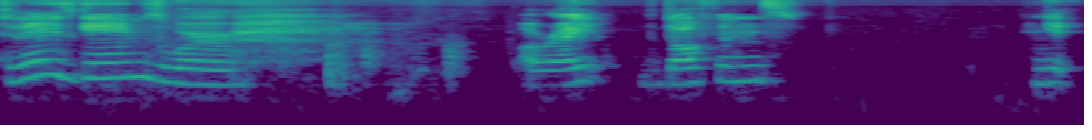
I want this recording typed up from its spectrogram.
today's games were all right. The Dolphins get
